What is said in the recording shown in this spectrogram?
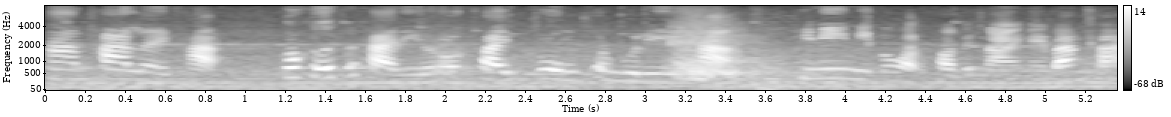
ห้ามพลาดเลยค่ะ ก็คือสถานีรถไฟกรุงธนบุรีค่ะ ที่นี่มีประวัติความเป็นมายังไงบ้างคะ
